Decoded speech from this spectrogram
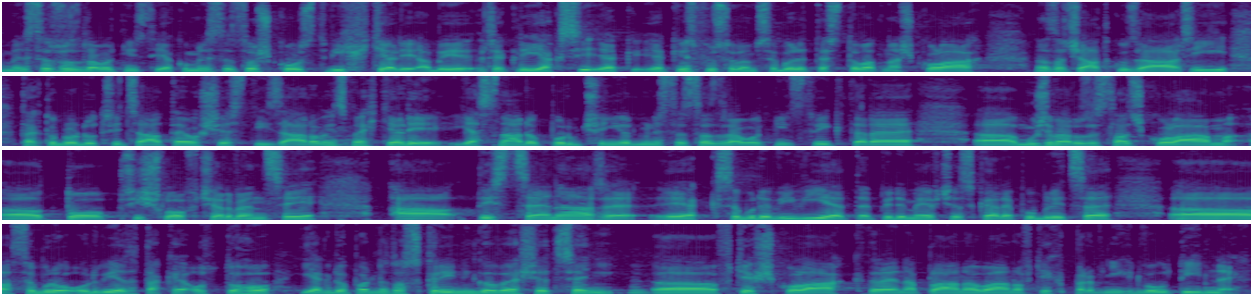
ministerstvu zdravotnictví jako ministerstvo školství chtěli, aby řekli, jak si, jak, jakým způsobem se bude testovat na školách na začátku září, tak to bylo do 36. Zároveň jsme chtěli jasná doporučení od ministerstva zdravotnictví, které uh, můžeme rozeslat školám. Uh, to přišlo v červenci a ty scénáře, jak se bude vyvíjet epidemie v České republice, uh, se budou odvíjet také od toho, jak dopadne to screeningové šetření eh, v těch školách, které je naplánováno v těch prvních dvou týdnech.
